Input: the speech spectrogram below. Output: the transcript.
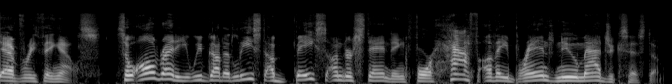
everything else. So already we've got at least a base understanding for half of a brand new magic system.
